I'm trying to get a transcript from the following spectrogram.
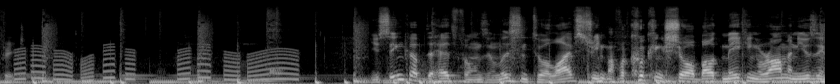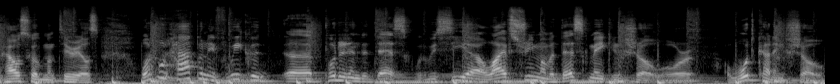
fridge. You sync up the headphones and listen to a live stream of a cooking show about making ramen using household materials. What would happen if we could uh, put it in the desk? Would we see a live stream of a desk making show or a wood cutting show?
